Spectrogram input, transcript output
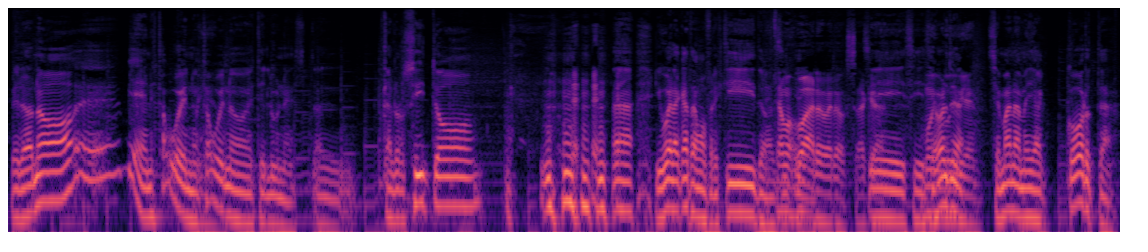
Pero no, eh, bien, está bueno, está bueno este lunes. El calorcito. Igual acá estamos fresquitos. Estamos que- bárbaros acá. Sí, sí, Muy, muy bien. semana media corta.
